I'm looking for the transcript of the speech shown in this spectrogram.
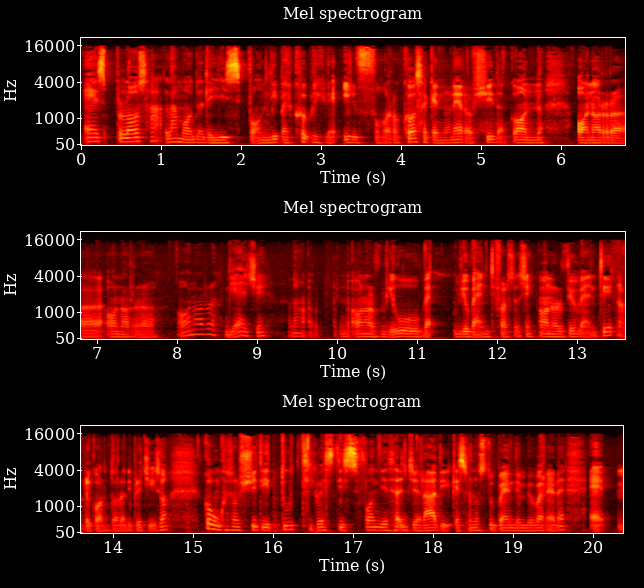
è esplosa la moda degli sfondi per coprire il foro, cosa che non era uscita con Honor, uh, Honor, Honor 10? No, Honor View, beh, View 20, forse sì, Honor View 20, non ricordo ora di preciso. Comunque sono usciti tutti questi sfondi esagerati che sono stupendi a mio parere e mh,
